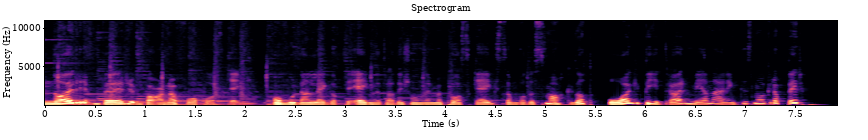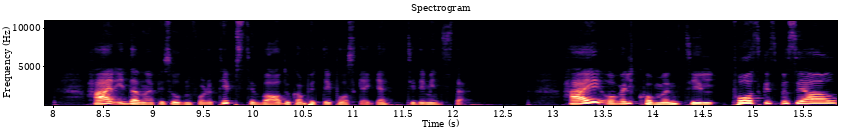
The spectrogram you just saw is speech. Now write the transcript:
Når bør barna få påskeegg? Og hvordan legge opp til egne tradisjoner med påskeegg som både smaker godt og bidrar med næring til små kropper? Her i denne episoden får du tips til hva du kan putte i påskeegget til de minste. Hei og velkommen til påskespesial!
